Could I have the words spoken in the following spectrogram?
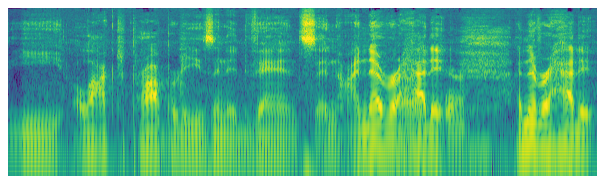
the locked properties in advance, and I never had it. sure. I never had it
